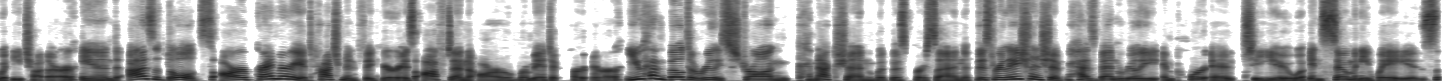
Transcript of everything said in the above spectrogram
with each other. And and as adults, our primary attachment figure is often our romantic partner. You have built a really strong connection with this person. This relationship has been really important to you in so many ways.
